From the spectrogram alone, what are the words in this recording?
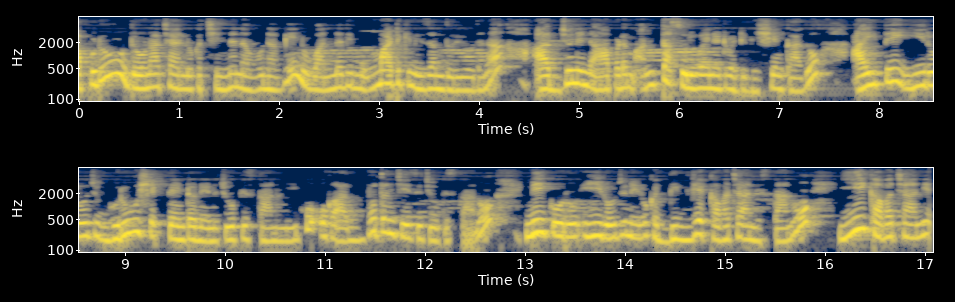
అప్పుడు ద్రోణాచార్యులు ఒక చిన్న నవ్వు నవ్వి నువ్వు అన్నది ముమ్మాటికి నిజం దుర్యోధన. అర్జునుని ఆపడం అంత సులువైనటువంటి విషయం కాదు. అయితే ఈరోజు గురువు శక్తి ఏంటో నేను చూపిస్తాను నీకు. ఒక అద్భుతం చేసి చూపిస్తాను. నీ కోరు ఈ రోజు నేను ఒక దివ్య కవచాన్ని ఇస్తాను. ఈ కవచాన్ని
